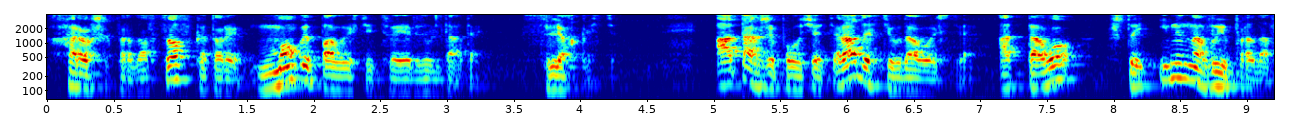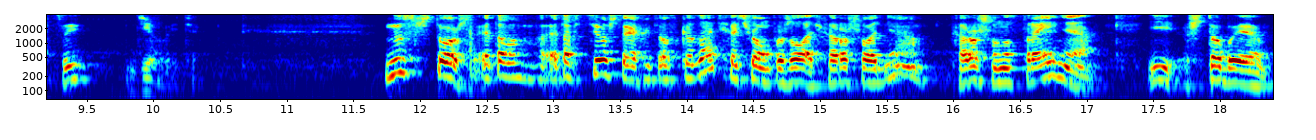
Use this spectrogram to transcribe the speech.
хороших продавцов, которые могут повысить свои результаты с легкостью а также получать радость и удовольствие от того, что именно вы, продавцы, делаете. Ну что ж, это, это все, что я хотел сказать. Хочу вам пожелать хорошего дня, хорошего настроения и чтобы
